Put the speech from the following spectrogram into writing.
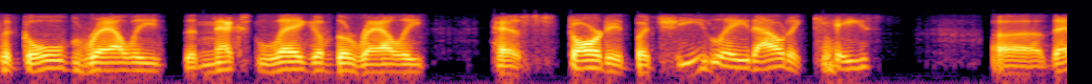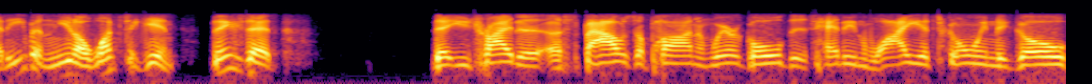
the gold rally, the next leg of the rally has started. But she laid out a case uh, that even you know once again things that that you try to espouse upon and where gold is heading, why it's going to go,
